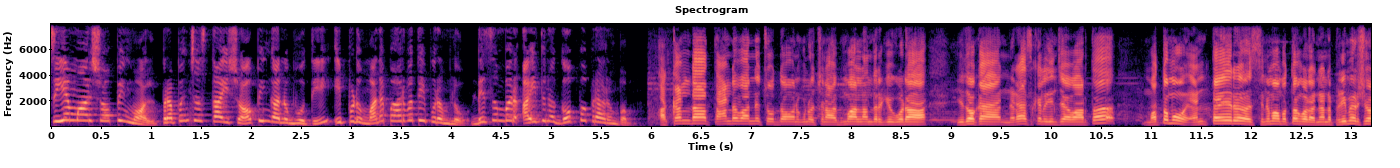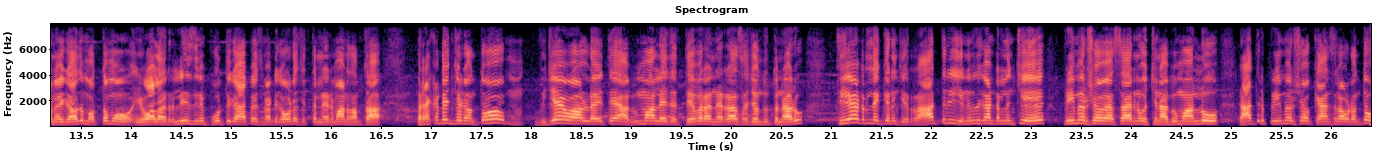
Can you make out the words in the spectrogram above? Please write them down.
సిఎంఆర్ షాపింగ్ మాల్ ప్రపంచ స్థాయి షాపింగ్ అనుభూతి ఇప్పుడు మన పార్వతీపురంలో డిసెంబర్ ఐదున గొప్ప ప్రారంభం. అఖండ తాండవాన్ని చూద్దాం అనుకుని వచ్చిన అభిమానులందరికీ కూడా ఇదొక నిరాశ కలిగించే వార్త. మొత్తము ఎంటైర్ సినిమా మొత్తం కూడా నిన్న ప్రీమియర్ షోనే కాదు మొత్తము ఇవాళ రిలీజ్ని పూర్తిగా ఆపేసినట్టుగా కూడా చిత్ర నిర్మాణ సంస్థ ప్రకటించడంతో విజయవాడలో అయితే అభిమానులు అయితే తీవ్ర నిరాశ చెందుతున్నారు. థియేటర్ దగ్గర నుంచి రాత్రి ఎనిమిది గంటల నుంచి ప్రీమియర్ షో వేస్తారని వచ్చిన అభిమానులు రాత్రి ప్రీమియర్ షో క్యాన్సిల్ అవడంతో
